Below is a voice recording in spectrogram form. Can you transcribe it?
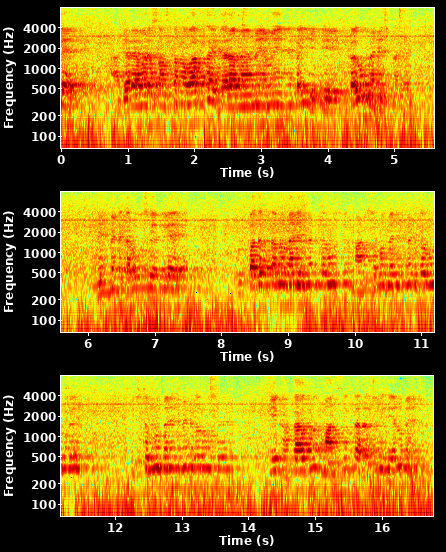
એટલે જ્યારે અમારે સંસ્થામાં વાત થાય ત્યારે અમે અમે અમે એને કહીએ કે કયું મેનેજમેન્ટ મેનેજમેન્ટ કરવું છે એટલે ઉત્પાદકતાનું મેનેજમેન્ટ કરવું છે, માણસોનું મેનેજમેન્ટ કરવું છે સિસ્ટમનું મેનેજમેન્ટ કરવું છે કે હકારાત્મક માનસિકતા રચવી છે એનું મેનેજમેન્ટ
